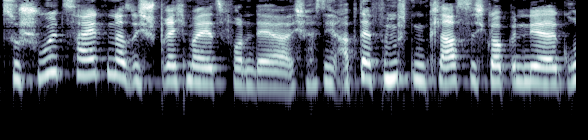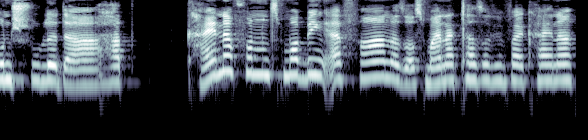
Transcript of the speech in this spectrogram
zu Schulzeiten, also ich spreche mal jetzt von der, ich weiß nicht, ab der fünften Klasse, ich glaube in der Grundschule, da hat keiner von uns Mobbing erfahren, also aus meiner Klasse auf jeden Fall keiner.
